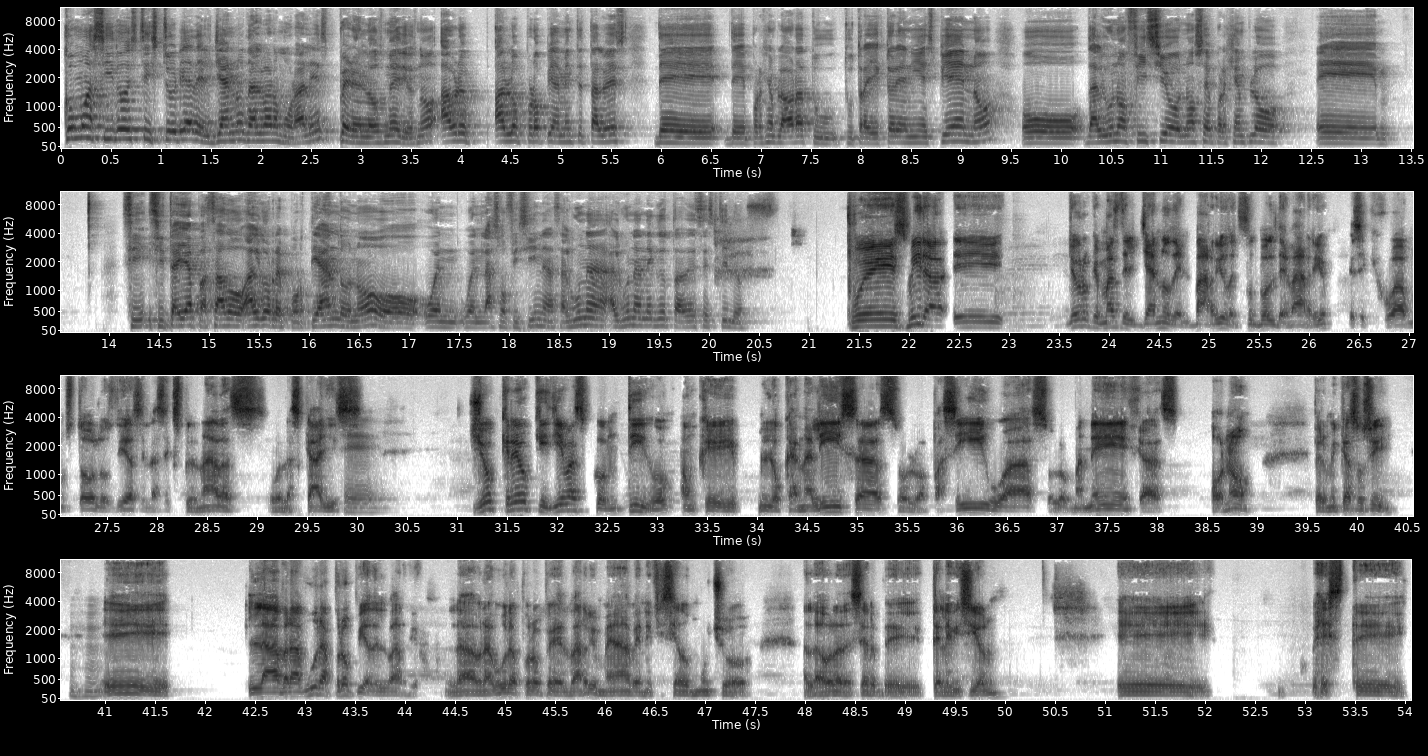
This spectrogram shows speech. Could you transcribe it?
¿cómo ha sido esta historia del llano de Álvaro Morales, pero en los medios, ¿no? Hablo, propiamente tal vez de, de, por ejemplo, ahora tu, tu trayectoria en ESPN, ¿no? O de algún oficio, no sé, por ejemplo... eh, si, si te haya pasado algo reporteando, ¿no? O, o en, o en las oficinas, alguna, alguna anécdota de ese estilo. Pues mira, eh, yo creo que más del llano del barrio, del fútbol de barrio, ese que jugábamos todos los días en las explanadas o en las calles. Yo creo que llevas contigo, aunque lo canalizas o lo apaciguas o lo manejas o no, pero en mi caso sí, ujú. eh, la bravura propia del barrio. La bravura propia del barrio me ha beneficiado mucho a la hora de ser de televisión. Eh, este,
